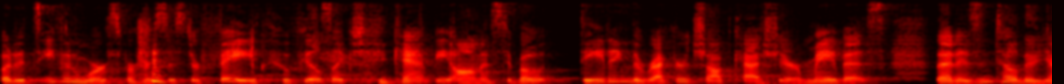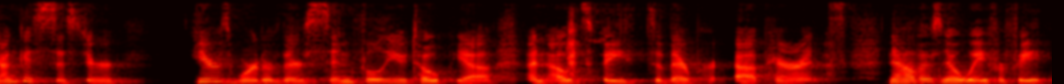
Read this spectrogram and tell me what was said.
but it's even worse for her sister Faith, who feels like she can't be honest about dating the record shop cashier Mavis. That is until their youngest sister hears word of their sinful utopia and outs Faith to their uh, parents. Now there's no way for Faith.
